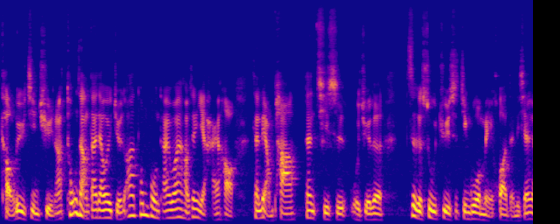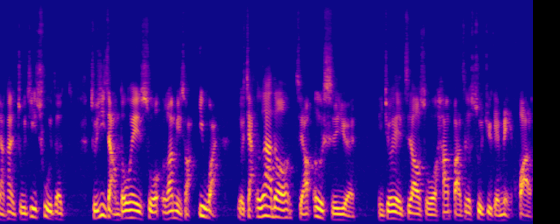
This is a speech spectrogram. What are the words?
考虑进去。那通常大家会觉得啊，通膨台湾好像也还好，才两趴，但其实我觉得。这个数据是经过美化的，你想想看，主计处的主计长都会说，蚵仔面线一碗有加蚵仔的哦，只要二十元，你就可以知道说他把这个数据给美化了。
